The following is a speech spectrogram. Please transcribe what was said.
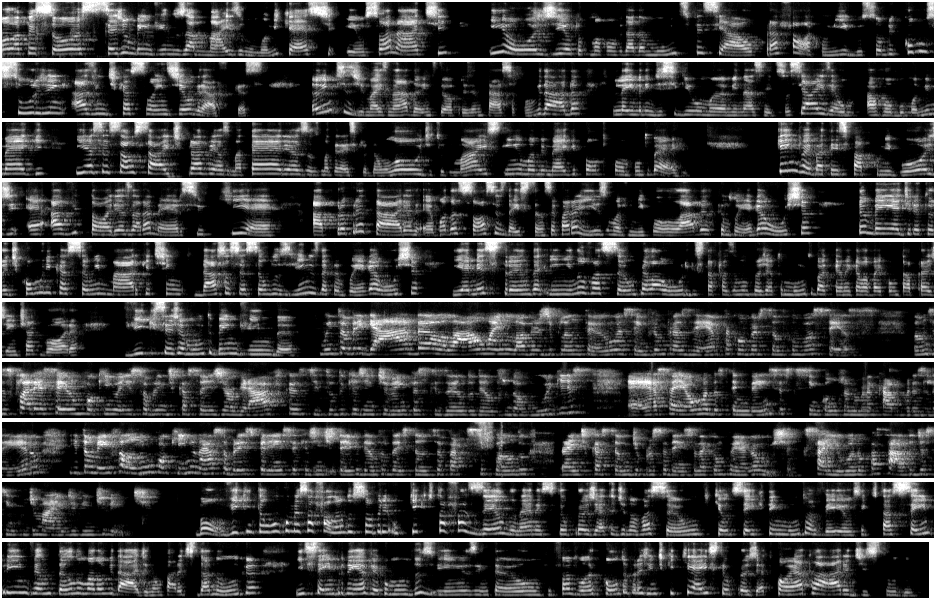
Olá, pessoas, sejam bem-vindos a mais um MamiCast. Eu sou a Nath e hoje eu estou com uma convidada muito especial para falar comigo sobre como surgem as indicações geográficas. Antes de mais nada, antes de eu apresentar essa convidada, lembrem de seguir o Mami nas redes sociais, é o MamiMag, e acessar o site para ver as matérias, os materiais para download e tudo mais em umamimeg.com.br. Quem vai bater esse papo comigo hoje é a Vitória Zaramércio, que é a proprietária, é uma das sócias da Estância Paraíso, uma vinícola lá da Campanha Gaúcha. Também é diretora de comunicação e marketing da Associação dos Vinhos da Campanha Gaúcha e é mestranda em inovação pela URG. Está fazendo um projeto muito bacana que ela vai contar para a gente agora. Vicky, seja muito bem-vinda. Muito obrigada. Olá, Wine Lovers de plantão. É sempre um prazer estar conversando com vocês. Vamos esclarecer um pouquinho aí sobre indicações geográficas e tudo que a gente vem pesquisando dentro da URGS. É, essa é uma das tendências que se encontra no mercado brasileiro e também falando um pouquinho né, sobre a experiência que a gente teve dentro da instância participando da indicação de procedência da campanha gaúcha, que saiu ano passado, dia 5 de maio de 2020. Bom, Vicky, então vamos começar falando sobre o que, que tu está fazendo né, nesse teu projeto de inovação, que eu sei que tem muito a ver, eu sei que tu está sempre inventando uma novidade, não para de estudar nunca, e sempre tem a ver com o mundo dos vinhos. Então, por favor, conta para a gente o que, que é esse teu projeto, qual é a tua área de estudo.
